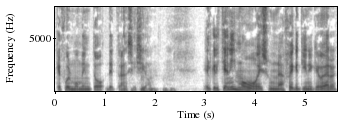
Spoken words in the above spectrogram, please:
que fue el momento de transición. El cristianismo es una fe que tiene que ver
